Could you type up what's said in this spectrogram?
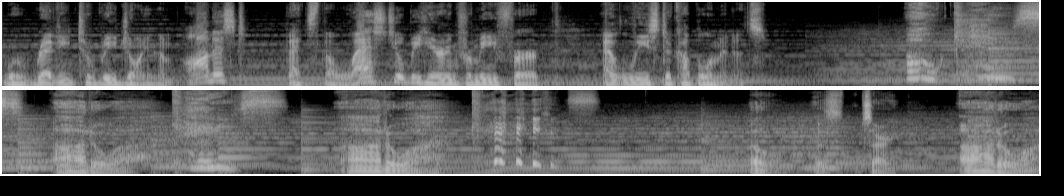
we're ready to rejoin them. Honest, that's the last you'll be hearing from me for at least a couple of minutes. Oh, Case! Ottawa. Case! Ottawa. Case! Oh, uh, sorry. Ottawa.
